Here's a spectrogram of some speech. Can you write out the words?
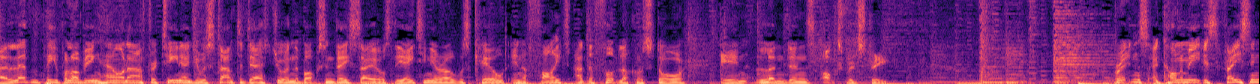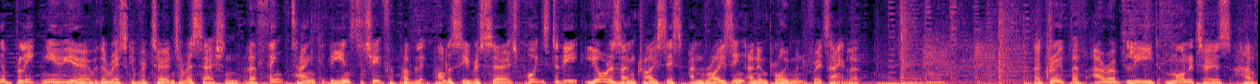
11 people are being held after a teenager was stabbed to death during the Boxing Day sales. The 18-year-old was killed in a fight at the Foot Locker store in London's Oxford Street. Britain's economy is facing a bleak new year with a risk of return to recession. The think tank, the Institute for Public Policy Research, points to the Eurozone crisis and rising unemployment for its outlook. A group of Arab League monitors have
